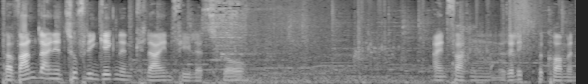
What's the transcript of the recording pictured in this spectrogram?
Verwandle einen zufälligen Gegner in Kleinvieh. Let's go. Einfach ein Relikt bekommen.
